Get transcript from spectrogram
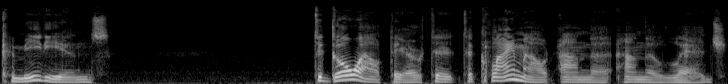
comedians to go out there to, to climb out on the on the ledge,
